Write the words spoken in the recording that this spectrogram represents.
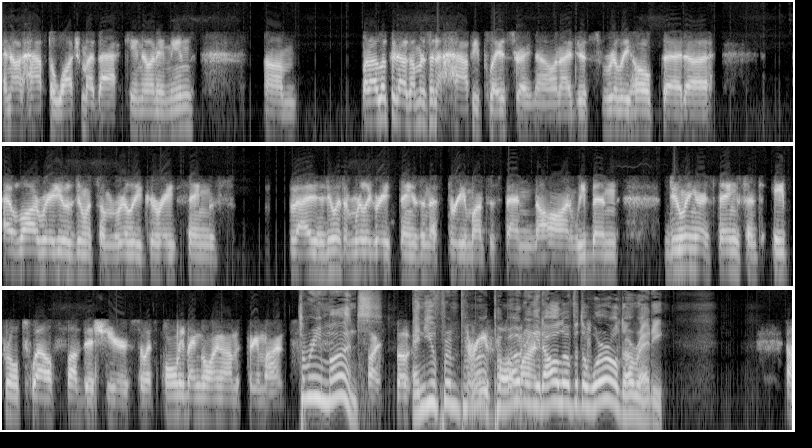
and not have to watch my back. You know what I mean? Um, but I look at it as I'm just in a happy place right now, and I just really hope that uh, Outlaw Radio is doing some really great things. That is doing some really great things in the three months it's been on. We've been doing our thing since April 12th of this year, so it's only been going on for three months. Three months. Or And you've been three, promoting it all over the world already. Uh,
